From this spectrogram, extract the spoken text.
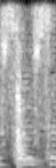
so, so,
